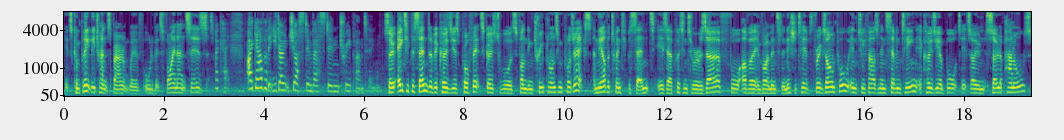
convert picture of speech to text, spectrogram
It's completely transparent with all of its finances. Okay. I gather that you don't just invest in tree planting. So, 80% of Ecosia's profits goes towards funding tree planting projects, and the other 20% is uh, put into a reserve for other environmental initiatives. For example, in 2017, Ecosia bought its own solar panels,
